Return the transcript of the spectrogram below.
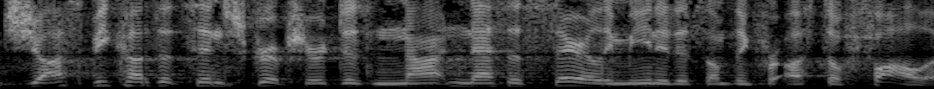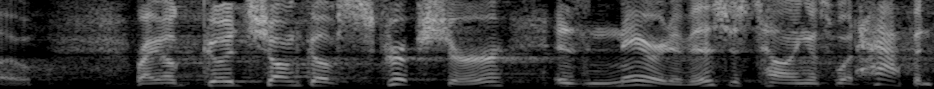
Just because it's in Scripture does not necessarily mean it is something for us to follow. Right? A good chunk of Scripture is narrative. It's just telling us what happened.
